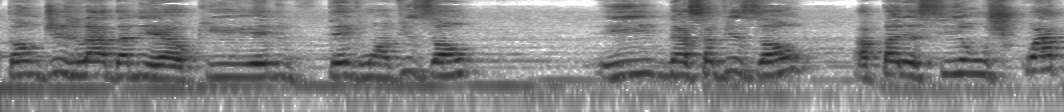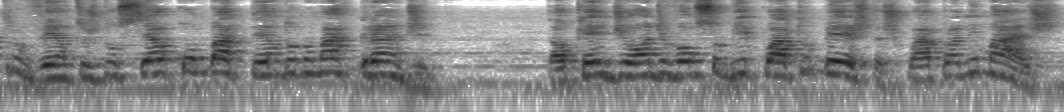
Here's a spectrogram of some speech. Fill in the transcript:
Então diz lá Daniel que ele teve uma visão e nessa visão apareciam os quatro ventos do céu combatendo no mar grande, tá ok? De onde vão subir quatro bestas, quatro animais.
